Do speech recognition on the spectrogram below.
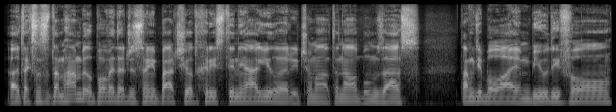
Tak som sa tam hambil povedať, že sa mi páči od Christiny Aguilery, čo mala ten album zas. Tam, kde bol I am beautiful,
